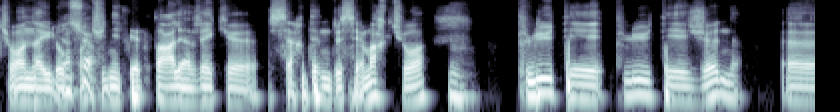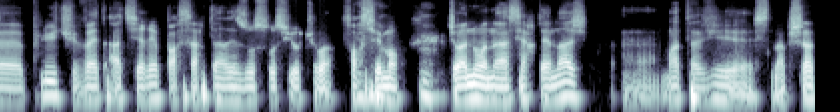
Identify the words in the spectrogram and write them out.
Tu vois, on a eu l'opportunité de parler avec euh, certaines de ces marques, tu vois. Mm. Plus tu es, plus t'es jeune, euh, plus tu vas être attiré par certains réseaux sociaux, tu vois, forcément. Mm. Tu vois, nous, on a un certain âge. Euh, moi, tu as vu Snapchat.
